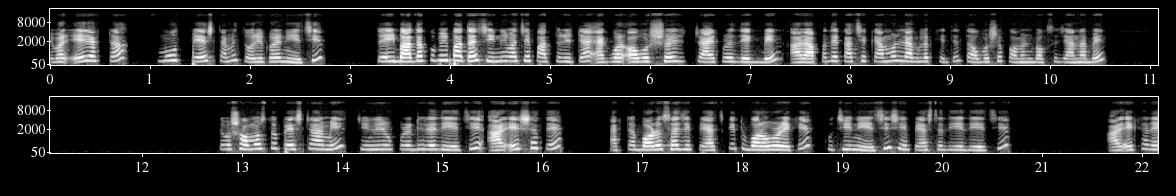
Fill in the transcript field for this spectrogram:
এবার এর একটা স্মুথ পেস্ট আমি তৈরি করে নিয়েছি। তো এই বাঁধাকপি পাতায় চিংড়ি মাছের পাতুরিটা একবার অবশ্যই ট্রাই করে দেখবেন। আর আপনাদের কাছে কেমন লাগল খেতে তা অবশ্যই কমেন্ট বক্সে জানাবেন। তো সমস্ত পেস্টটা আমি চিংড়ির উপরে ঢেলে দিয়েছি। আর এর সাথে একটা বড় সাইজের পেঁয়াজকে একটু বড় বড় রেখে কুচিয়ে নিয়েছি, সেই পেঁয়াজটা দিয়ে দিয়েছি। আর এখানে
